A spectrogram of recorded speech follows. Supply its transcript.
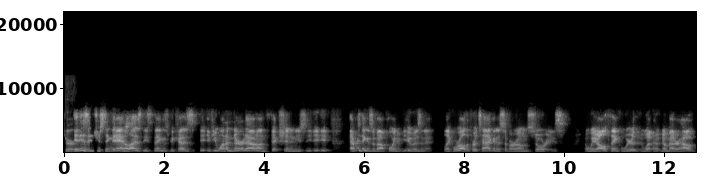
sure it is interesting to analyze these things because if you want to nerd out on fiction and you see it, it, everything is about point of view isn't it like we're all the protagonists of our own stories and we all think we're what no matter how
